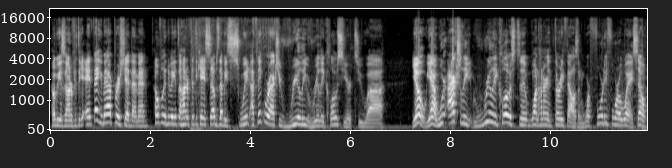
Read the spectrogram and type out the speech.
Hope he gets 150k. Hey, thank you, man. I appreciate that, man. Hopefully, do we get to 150k subs? That'd be sweet. I think we're actually really, really close here to, uh... Yo, yeah, we're actually really close to 130,000. We're 44 away, so...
